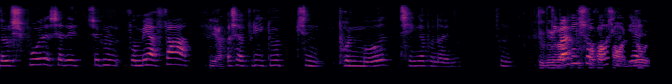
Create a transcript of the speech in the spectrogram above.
når du spurter, så, det, så kan du få mere fart, det? Ja, og så det fordi du sådan på en måde tænker på noget andet. Sådan, du løber, gør ikke en stor forskel, ja. Jo,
